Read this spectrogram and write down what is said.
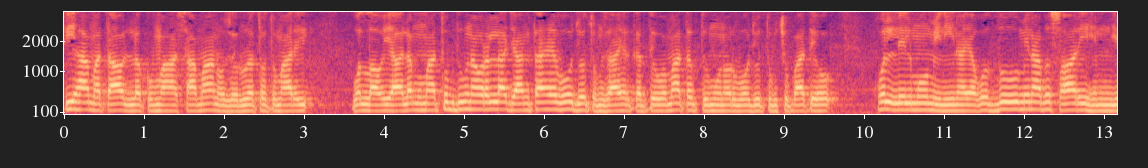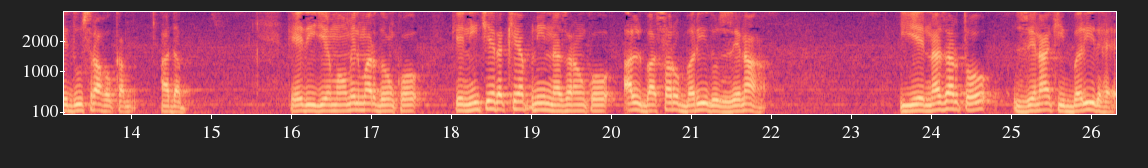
فی ہا متا الکم وہاں سامان و ضرورت ہو تمہاری و اللہ عالم ما تبدون اور اللہ جانتا ہے وہ جو تم ظاہر کرتے ہو، وما تب تمون اور وہ جو تم چھپاتے ہو۔ قل للمومنین یغضوا من ابصارهم یہ دوسرا حکم، ادب۔ کہہ دیجیے مومن مردوں کو کہ نیچے رکھے اپنی نظروں کو، البصر برید الزنا۔ یہ نظر تو زنا کی برید ہے۔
